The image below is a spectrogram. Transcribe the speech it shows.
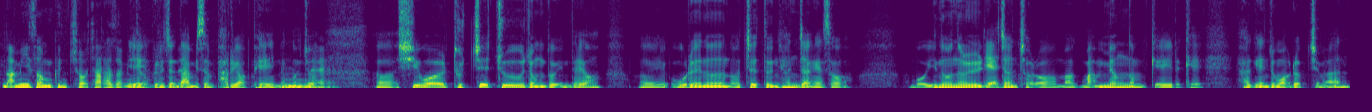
남이섬 근처 자라섬이죠. 예, 그렇죠. 네. 남이섬 바로 옆에 있는 거죠. 네. 어, 10월 둘째 주 정도인데요. 어, 올해는 어쨌든 현장에서 뭐 인원을 예전처럼 막 만 명 넘게 이렇게 하기엔 좀 어렵지만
